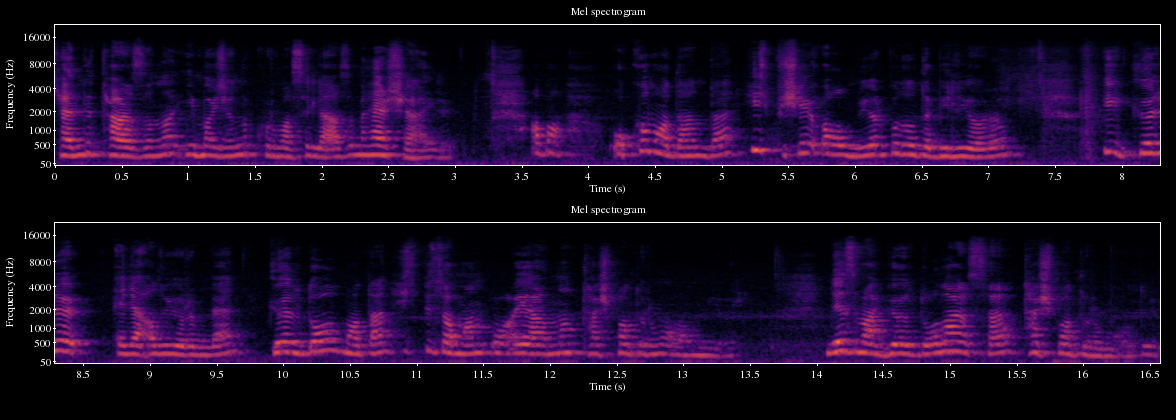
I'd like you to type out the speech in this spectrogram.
Kendi tarzını, imajını kurması lazım her şairin. Ama okumadan da hiçbir şey olmuyor. Bunu da biliyorum. Bir gölü ele alıyorum ben. Göl dolmadan hiçbir zaman o ayağından taşma durumu olmuyor. Ne zaman göl dolarsa taşma durumu oluyor.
